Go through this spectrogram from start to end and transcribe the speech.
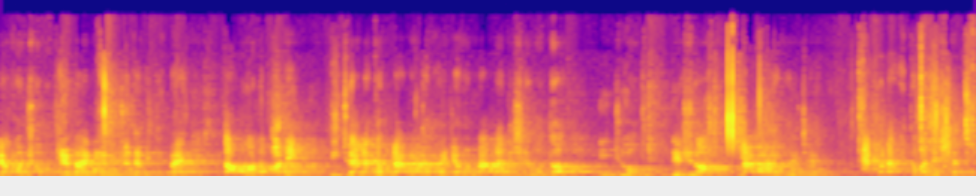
যখন সমুদ্রের পানি উচ্চতা বৃদ্ধি পায়, তখন অনেক নিচু এলাকা প্লাবিত হয়, যেমন বাংলাদেশের মতো নিচু দেশও প্লাবিত হয়ে যায়। এখন আমি তোমাদের সাথে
